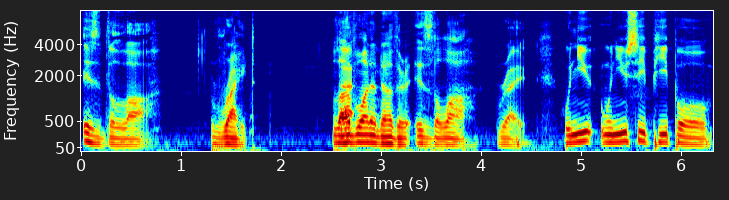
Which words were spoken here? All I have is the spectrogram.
is the law. Right. Love That- one another is the law. Right. When you when you see people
